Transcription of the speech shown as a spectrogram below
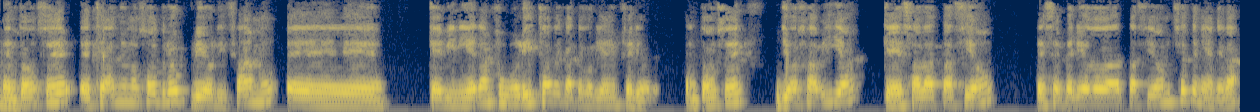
Entonces, este año nosotros priorizamos eh, que vinieran futbolistas de categorías inferiores. Entonces, yo sabía que esa adaptación, ese periodo de adaptación se tenía que dar.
